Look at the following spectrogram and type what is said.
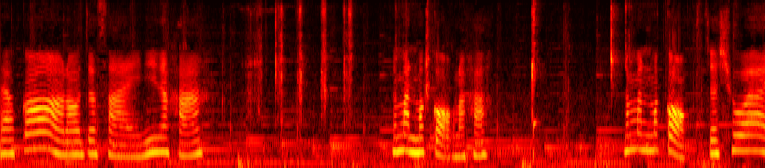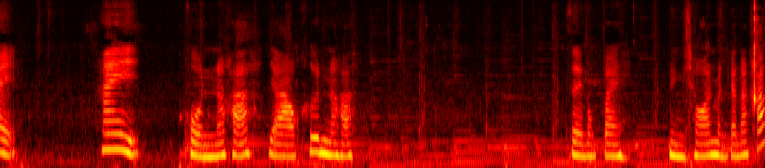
แล้วก็เราจะใส่นี่นะคะ น้ำมันมะกอกนะคะ มันมะกอกจะช่วยให้ขนนะคะ ยาวขึ้นนะคะ ใส่ลงไปหนึ่งช้อนเหมือนกันนะคะ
